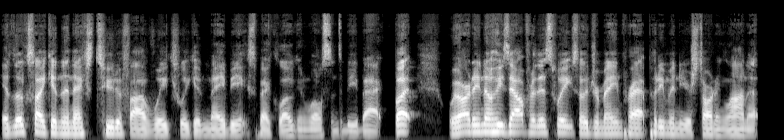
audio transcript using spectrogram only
It looks like in the next two to five weeks, we could maybe expect Logan Wilson to be back. But we already know he's out for this week, so Germaine Pratt, put him into your starting lineup.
